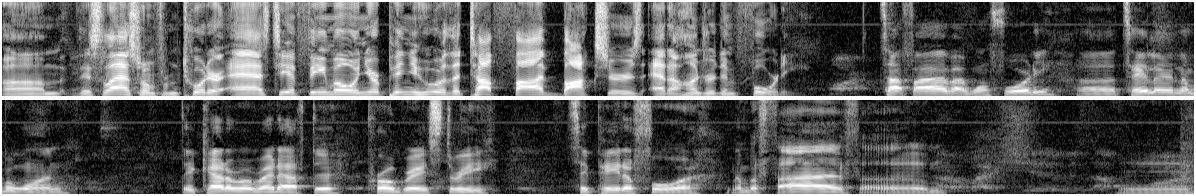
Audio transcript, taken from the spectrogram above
Um, this last one from Twitter asks, Teofimo, in your opinion, who are the top five boxers at 140? Top five at 140. Uh, Taylor, number one. Catterall right after. Prograis, three. Zepeda, four. Number five. Um, mm,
